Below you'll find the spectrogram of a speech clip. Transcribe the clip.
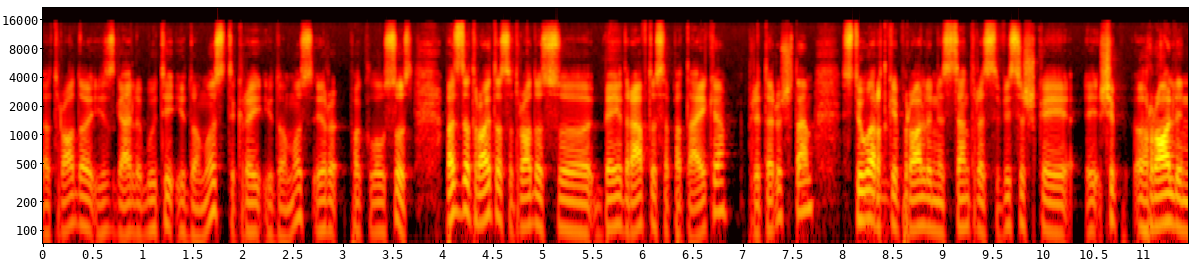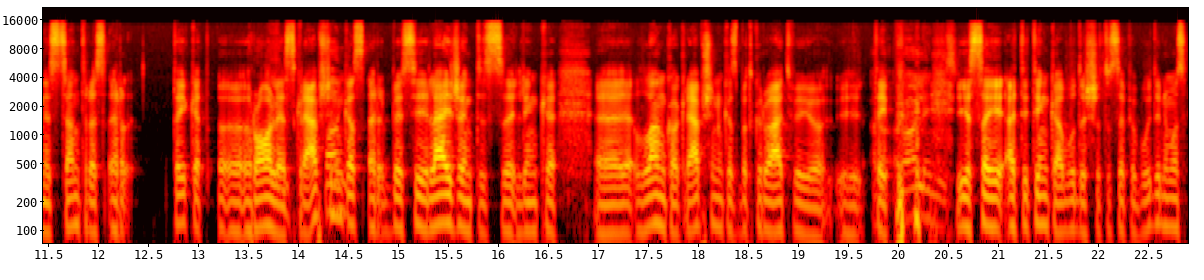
atrodo, jis gali būti įdomus, tikrai įdomus ir paklausus. Pats Detroitas atrodo su bei draftuose pataikė, pritariu šitam. Stewart kaip rolinis centras visiškai šiaip rolinis centras ir tai, kad uh, rolės krepšininkas ar besileidžiantis link uh, lanko krepšininkas, bet kuriuo atveju uh, taip, Rolinis. jisai atitinka abu šitus apibūdinimus,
